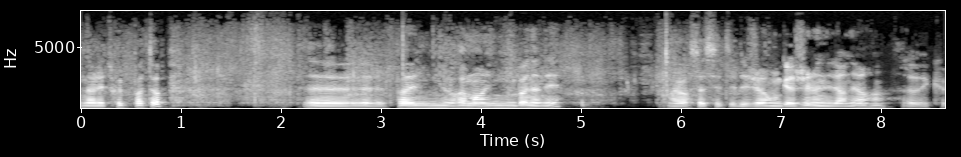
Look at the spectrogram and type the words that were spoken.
dans les trucs pas top. Euh, pas une, vraiment une bonne année. Alors ça s'était déjà engagé l'année dernière hein, avec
